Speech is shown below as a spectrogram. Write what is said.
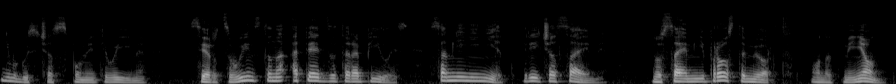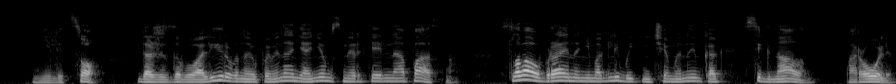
не могу сейчас вспомнить его имя. Сердце Уинстона опять заторопилось. Сомнений нет, речь о Сайме. Но Сайм не просто мертв, он отменен, не лицо. Даже завуалированное упоминание о нем смертельно опасно. Слова у Брайана не могли быть ничем иным, как сигналом, паролем.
